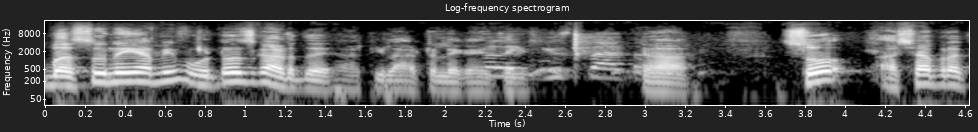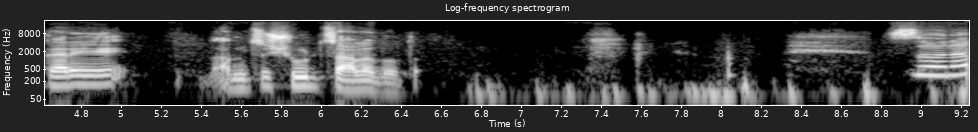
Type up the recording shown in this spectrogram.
बसूनही आम्ही फोटोज काढतोय. हा, तिला आठवले काहीतरी. हा. सो अशा प्रकारे आमचं शूट चालत होतं. सो ना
